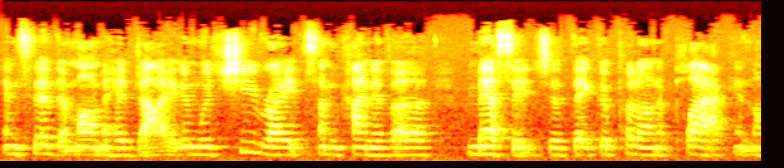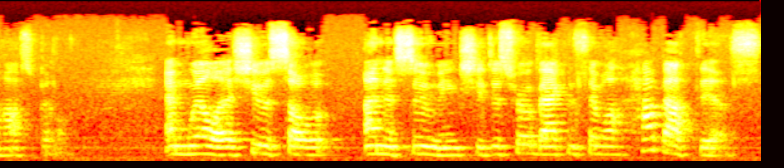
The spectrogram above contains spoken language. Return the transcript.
and said that Mama had died, and would she write some kind of a message that they could put on a plaque in the hospital? And Willa, she was so unassuming, she just wrote back and said, Well, how about this?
